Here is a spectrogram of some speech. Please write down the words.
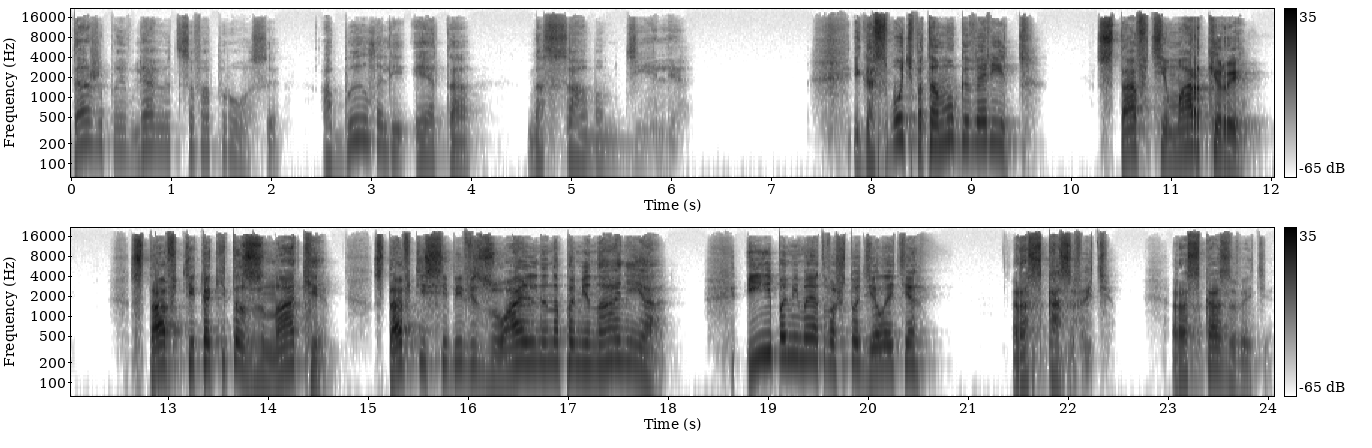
даже появляются вопросы – а было ли это на самом деле? И Господь потому говорит, ставьте маркеры, ставьте какие-то знаки, ставьте себе визуальные напоминания. И помимо этого, что делайте? Рассказывайте. Рассказывайте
